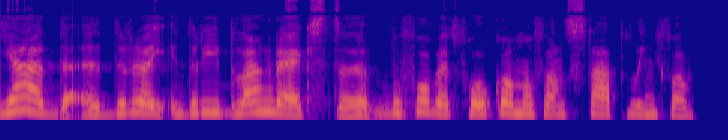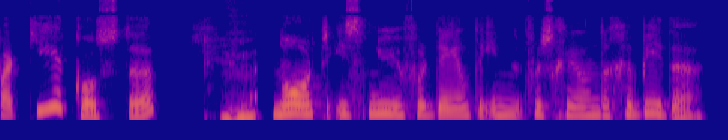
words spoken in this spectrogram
ja, de drie, drie belangrijkste. Bijvoorbeeld voorkomen van stapeling van parkeerkosten. Mm-hmm. Noord is nu verdeeld in verschillende gebieden.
